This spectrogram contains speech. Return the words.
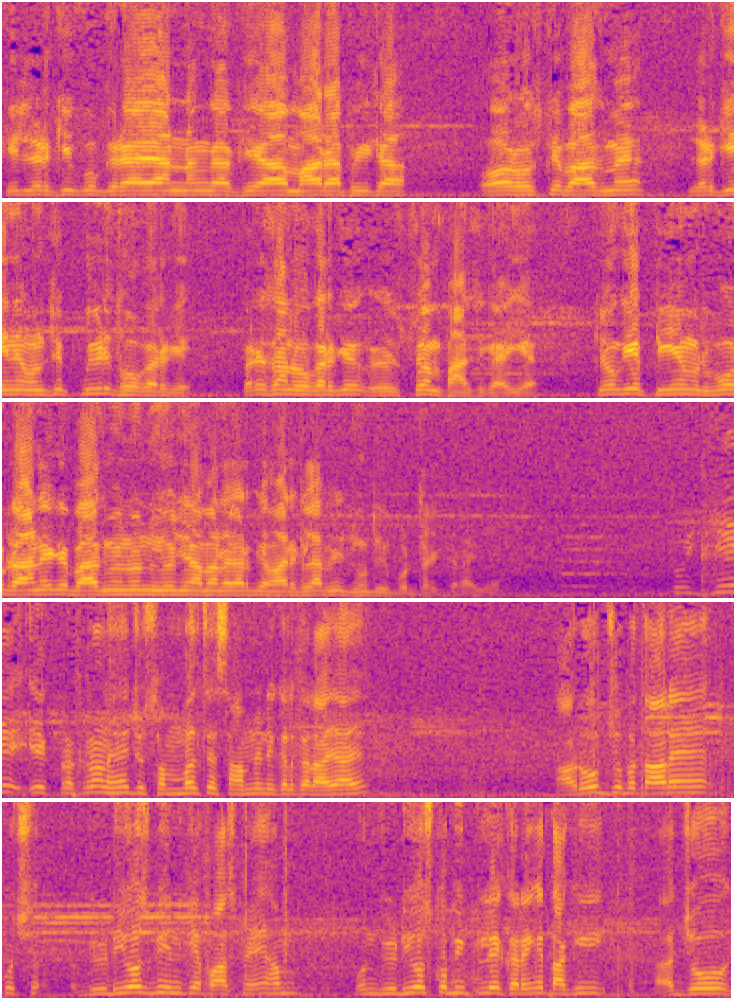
कि लड़की को गिराया, नंगा किया, मारा, पीटा। और उसके बाद में लड़की ने उनसे पीड़ित होकर के, परेशान होकर के स्वयं फांसी खाई है। क्योंकि ये पीएम रिपोर्ट आने के बाद में उन्होंने योजना बना करके हमारे खिलाफ ये झूठी रिपोर्ट दर्ज कराई है। तो ये एक प्रकरण है जो संभल से सामने निकल कर आया है। आरोप जो बता रहे हैं, कुछ वीडियोस भी इनके पास में हम उन वीडियोस को भी प्ले करेंगे ताकि जो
